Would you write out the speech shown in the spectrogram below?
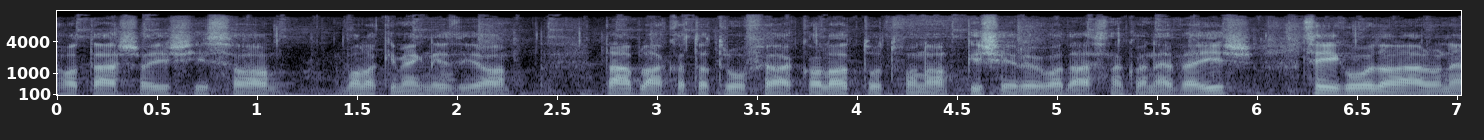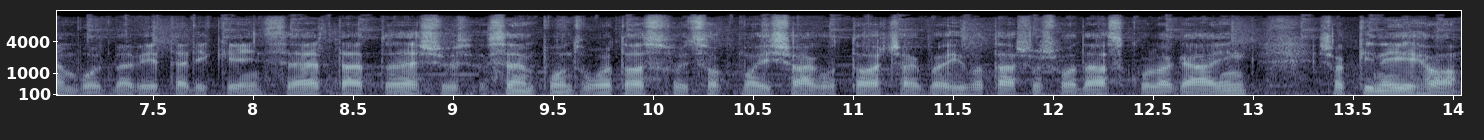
hatása is, hisz ha valaki megnézi a táblákat a trófeák alatt, ott van a kísérővadásznak a neve is. A cég oldaláról nem volt bevételi kényszer, tehát az első szempont volt az, hogy szakmaiságot tartsák be a hivatásos vadász kollégáink, és aki néha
